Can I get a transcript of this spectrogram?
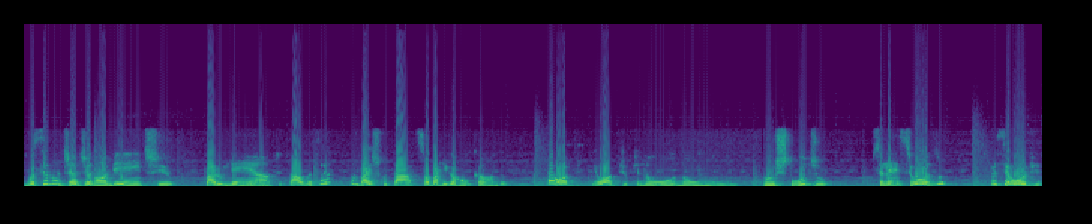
você no dia a dia, num ambiente barulhento e tal, você não vai escutar sua barriga roncando. É óbvio, e óbvio que no, num, num estúdio silencioso você ouve.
